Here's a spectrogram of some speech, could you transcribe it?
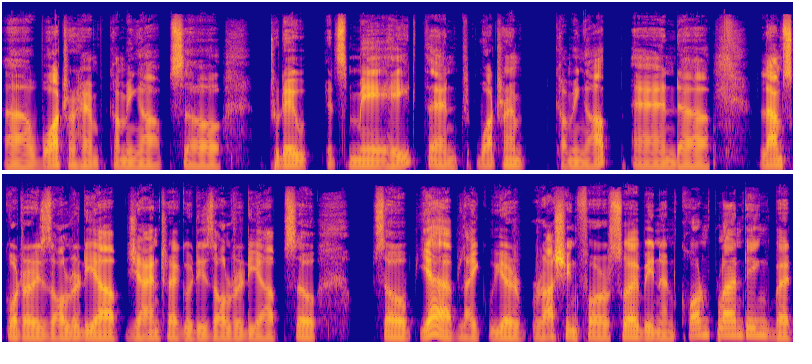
uh, water hemp coming up. So, today it's May 8th, and water hemp coming up, and uh, lamb's quarter is already up, giant ragweed is already up. So, so yeah, like we are rushing for soybean and corn planting, but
